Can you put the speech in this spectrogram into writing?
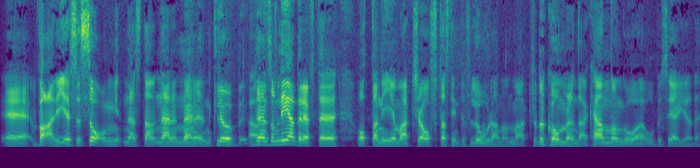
Eh, varje säsong nästan, när, när en klubb, Ja. den som leder efter 8-9 matcher oftast inte förlorat någon match. Och då kommer den där, kan de gå obesegrade?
